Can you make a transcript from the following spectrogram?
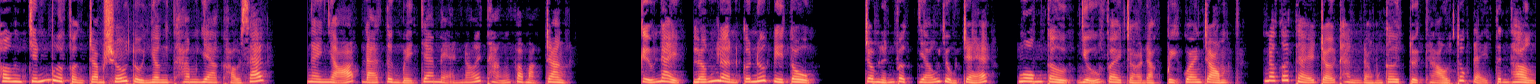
hơn 90% số tù nhân tham gia khảo sát, ngày nhỏ đã từng bị cha mẹ nói thẳng vào mặt rằng kiểu này lớn lên có nước đi tù. Trong lĩnh vực giáo dục trẻ, ngôn từ giữ vai trò đặc biệt quan trọng, nó có thể trở thành động cơ tuyệt hảo thúc đẩy tinh thần.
